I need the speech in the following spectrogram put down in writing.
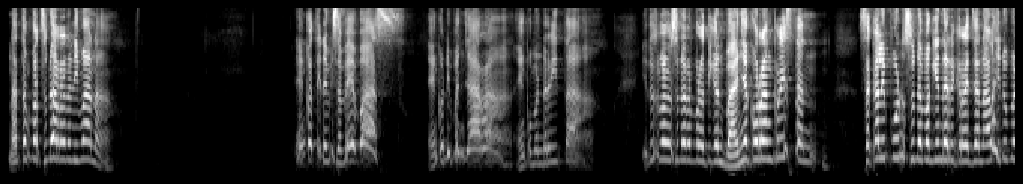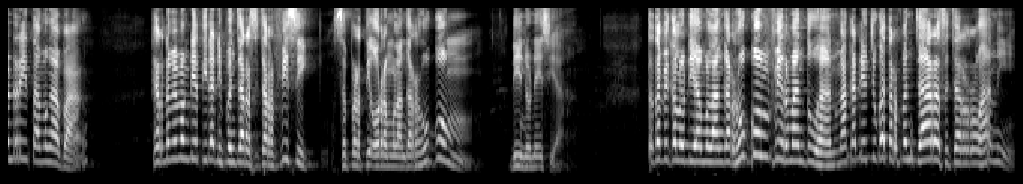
Nah, tempat saudara ada di mana? Engkau tidak bisa bebas. Engkau di penjara, engkau menderita. Itu sebabnya saudara perhatikan banyak orang Kristen Sekalipun sudah bagian dari kerajaan Allah hidup menderita. Mengapa? Karena memang dia tidak dipenjara secara fisik seperti orang melanggar hukum di Indonesia. Tetapi kalau dia melanggar hukum firman Tuhan, maka dia juga terpenjara secara rohani.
